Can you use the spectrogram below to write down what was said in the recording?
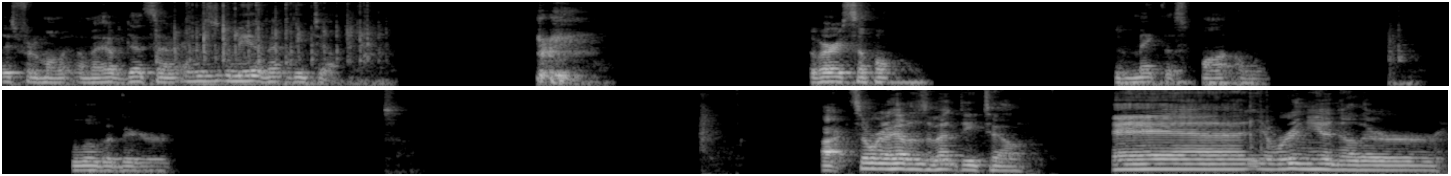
least for the moment, I'm going to have a dead center, and this is going to be event detail. so very simple. Make this font a little, a little bit bigger. All right, so we're going to have this event detail. And know, we're going to need another,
